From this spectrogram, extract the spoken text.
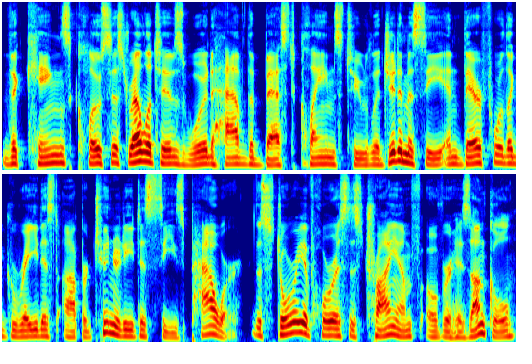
The king's closest relatives would have the best claims to legitimacy and therefore the greatest opportunity to seize power. The story of Horus's triumph over his uncle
